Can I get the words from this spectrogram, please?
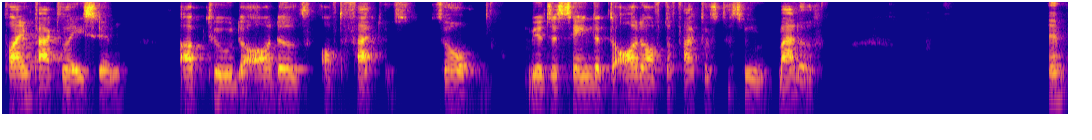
prime factorization up to the orders of the factors. So we're just saying that the order of the factors doesn't matter. Okay.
